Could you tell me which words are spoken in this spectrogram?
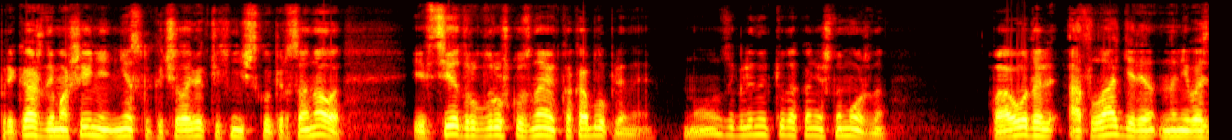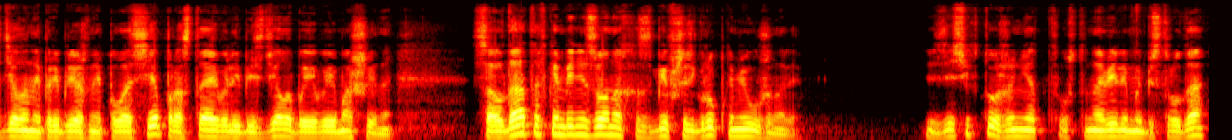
При каждой машине несколько человек технического персонала, и все друг дружку знают как облупленные. Ну, заглянуть туда, конечно, можно. Поодаль от лагеря на невозделанной прибрежной полосе простаивали без дела боевые машины. Солдаты в комбинезонах, сбившись группками, ужинали. Здесь их тоже нет, установили мы без труда.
